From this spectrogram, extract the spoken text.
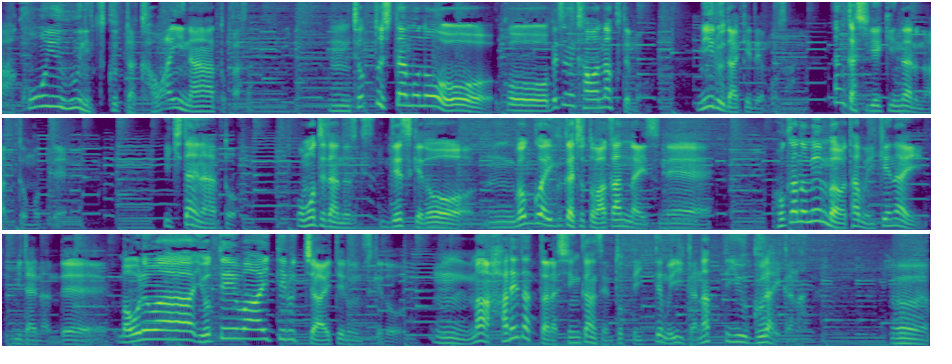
あこういう風に作ったら可愛いなとかさ、うん、ちょっとしたものをこう別に買わなくても見るだけでもさなんか刺激になるなって思って行きたいなと思ってたんですですけど、うん、僕は行くかちょっと分かんないですね他のメンバーは多分行けないみたいなんで、まあ、俺は予定は空いてるっちゃ空いてるんですけど、うん、まあ晴れだったら新幹線取って行ってもいいかなっていうぐらいかな。うん、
